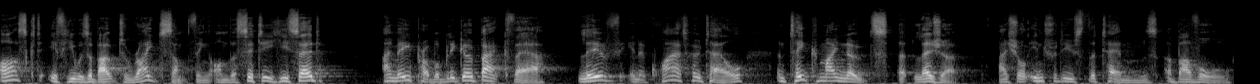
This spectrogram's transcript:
Asked if he was about to write something on the city, he said, I may probably go back there, live in a quiet hotel, and take my notes at leisure. I shall introduce the Thames above all.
